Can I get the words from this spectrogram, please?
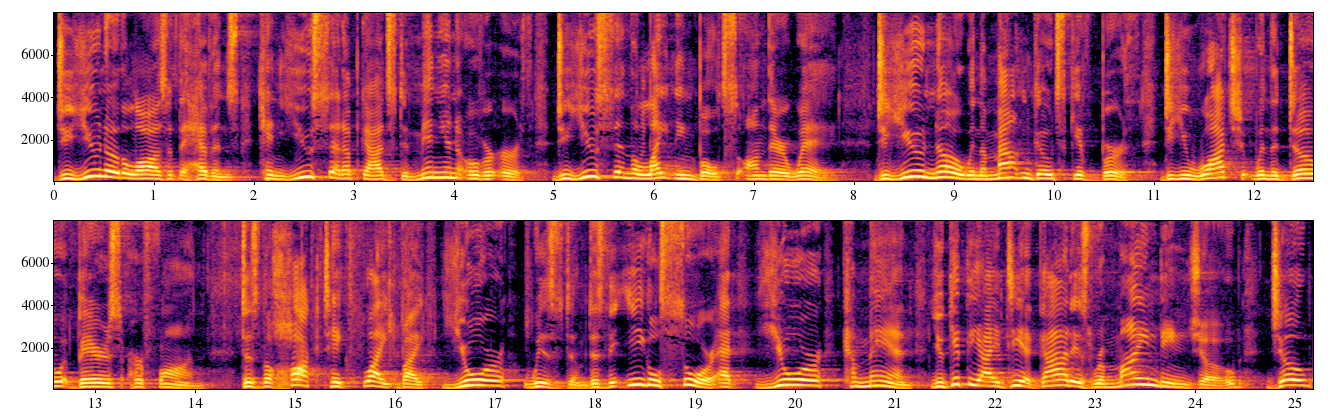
Do you know the laws of the heavens? Can you set up God's dominion over earth? Do you send the lightning bolts on their way? Do you know when the mountain goats give birth? Do you watch when the doe bears her fawn? Does the hawk take flight by your wisdom? Does the eagle soar at your command? You get the idea. God is reminding Job Job,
